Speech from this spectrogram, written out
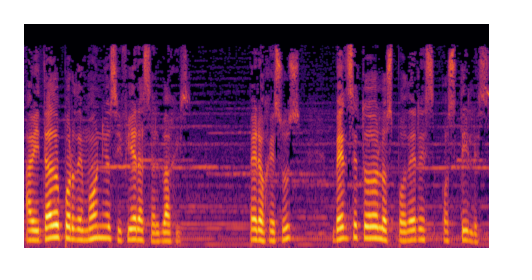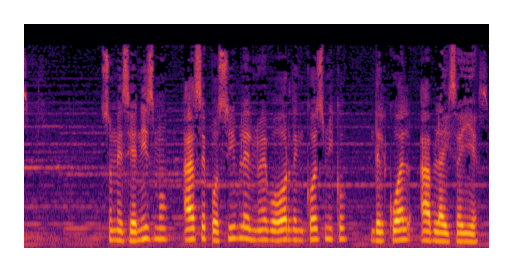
habitado por demonios y fieras salvajes. Pero Jesús vence todos los poderes hostiles. Su mesianismo hace posible el nuevo orden cósmico del cual habla Isaías.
